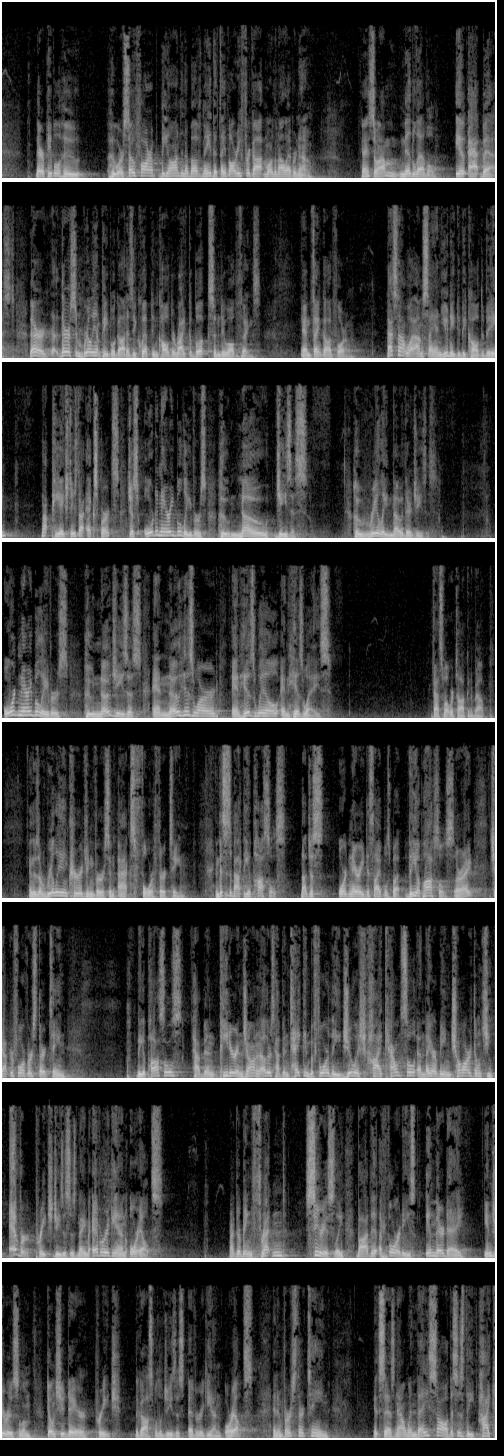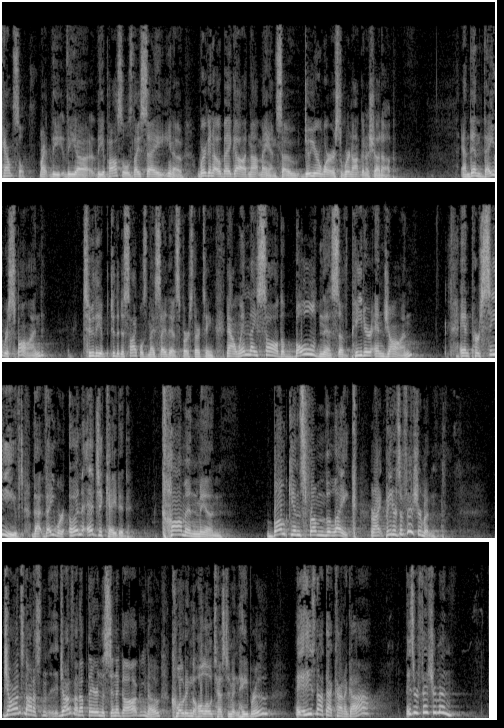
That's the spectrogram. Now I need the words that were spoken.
There are people who who are so far beyond and above me that they've already forgot more than I'll ever know. Okay, so I'm mid level at best. There are, there are some brilliant people God has equipped and called to write the books and do all the things. And thank God for them. That's not what I'm saying you need to be called to be. Not PhDs, not experts, just ordinary believers who know Jesus, who really know their Jesus. Ordinary believers who know Jesus and know His Word and His will and His ways. That's what we're talking about. And there's a really encouraging verse in Acts 4:13. And this is about the apostles, not just ordinary disciples, but the apostles, all right? Chapter 4 verse 13. The apostles have been Peter and John and others have been taken before the Jewish high council and they are being charged don't you ever preach Jesus' name ever again or else. Right? They're being threatened seriously by the authorities in their day in Jerusalem, don't you dare preach the gospel of Jesus ever again, or else. And in verse 13, it says, Now when they saw, this is the high council, right? The, the, uh, the apostles, they say, you know, we're going to obey God, not man. So do your worst. We're not going to shut up. And then they respond to the, to the disciples and they say this, verse 13. Now, when they saw the boldness of Peter and John and perceived that they were uneducated, common men, bumpkins from the lake, right? Peter's a fisherman. John's not a, John's not up there in the synagogue, you know, quoting the whole Old Testament in Hebrew. he's not that kind of guy. These are fishermen.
